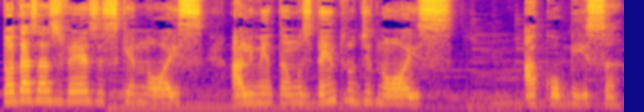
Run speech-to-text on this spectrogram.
todas as vezes que nós alimentamos dentro de nós a cobiça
